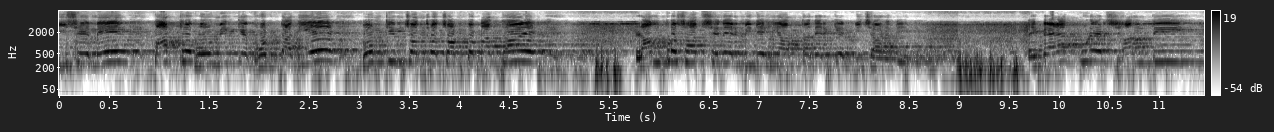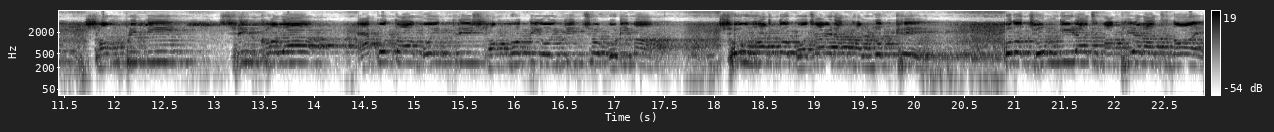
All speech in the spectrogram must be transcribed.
বিশে মে পার্থ ভৌমিককে ভোটটা দিয়ে বঙ্কিমচন্দ্র চট্টোপাধ্যায় রামপ্রসাদ সেনের বিদেহী আত্মাদেরকে বিচার দিন। এই ব্যারাকপুরের শান্তি, সম্প্রীতি, শৃঙ্খলা, একতা, মৈত্রী, সংহতি, ঐতিহ্য, গরিমা, সৌহার্দ্য বজায় রাখার লক্ষ্যে কোনো জঙ্গিরাজ মাফিয়ারাজ নয়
